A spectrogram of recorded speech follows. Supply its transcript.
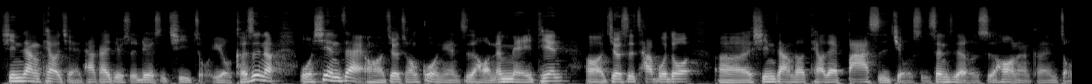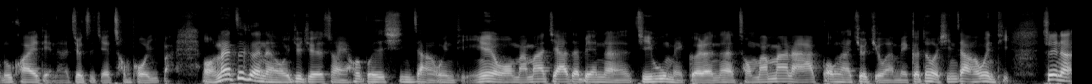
心脏跳起来大概就是六十七左右，可是呢我现在啊，就从过年之后呢，每天哦就是差不多呃心脏都跳在八十九十，甚至有时候呢可能走路快一点呢就直接冲破一百哦。那这个呢我就觉得说，会不会是心脏的问题？因为我妈妈家这边呢，几乎每个人呢，从妈妈啊、阿公啊、舅舅啊，每个都有心脏的问题，所以呢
